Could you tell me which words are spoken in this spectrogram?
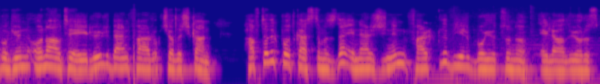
Bugün 16 Eylül, ben Faruk Çalışkan. Haftalık podcastımızda enerjinin farklı bir boyutunu ele alıyoruz.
